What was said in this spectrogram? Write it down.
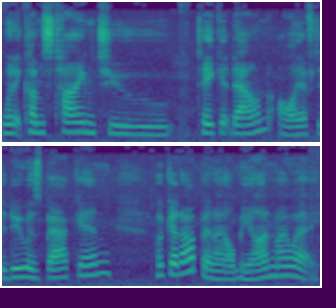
When it comes time to take it down, all I have to do is back in, hook it up, and I'll be on my way.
